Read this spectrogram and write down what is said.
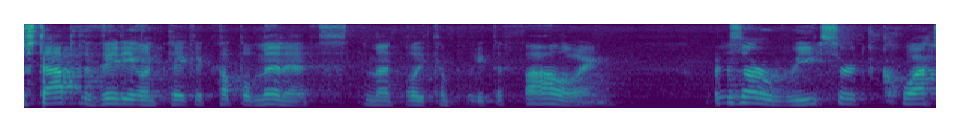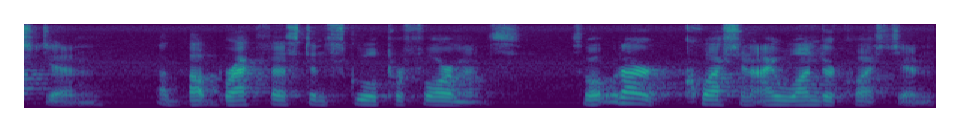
So stop the video and take a couple minutes to mentally complete the following. What is our research question about breakfast and school performance? So what would our question, I wonder question,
